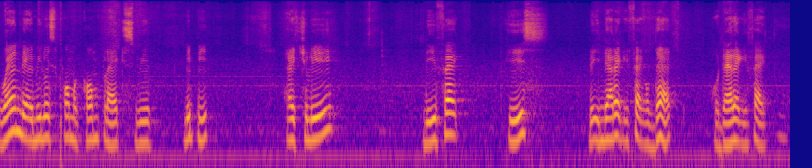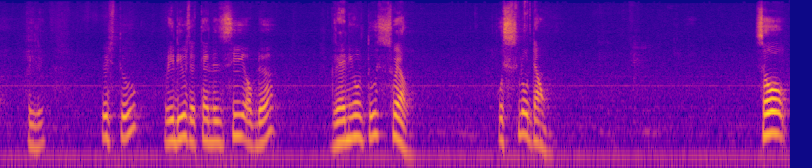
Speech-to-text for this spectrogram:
when the amylose form a complex with lipid, actually the effect is the indirect effect of that, or direct effect really, is to reduce the tendency of the granule to swell or slow down. So,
